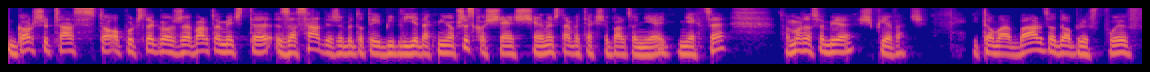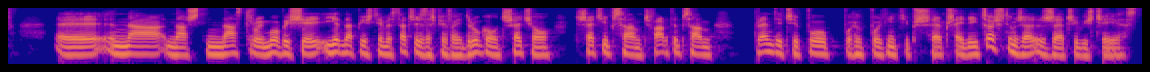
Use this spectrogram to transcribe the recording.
gorszy czas, to oprócz tego, że warto mieć te zasady, żeby do tej Biblii jednak mimo wszystko się sięgnąć, nawet jak się bardzo nie, nie chce, to można sobie śpiewać. I to ma bardzo dobry wpływ na nasz nastrój. Mówi się, jedna pieśń nie wystarczy, zaśpiewaj drugą, trzecią, trzeci psalm, czwarty psalm, prędzej czy pó- pó- później ci prze, przejdzie. I coś w tym że, rzeczywiście jest.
